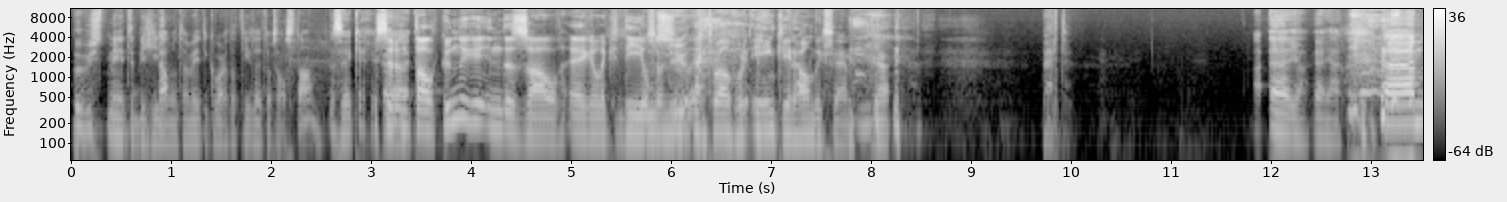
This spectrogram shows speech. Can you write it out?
bewust mee te beginnen, Ja. want dan weet ik waar dat die letters al staan. Zeker. Is er Eh, een taalkundige in de zaal eigenlijk die Dat ons... zou nu echt wel voor één keer handig zijn. Ja. Bert. Eh, ja, ja, ja. Ehm,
